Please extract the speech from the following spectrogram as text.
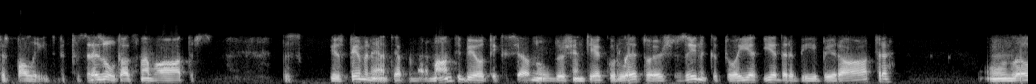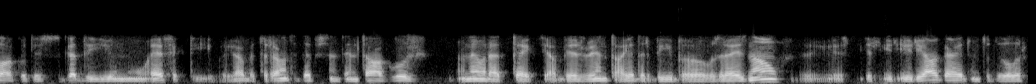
tas palīdz, bet tas rezultāts nav ātrs. Jūs pieminējāt, ja, piemēram, antibiotikas, jā, nu, droši vien tie, kur lietojuši, zina, ka to iedarbība ir ātra un lielākoties gadījumu efektīva, jā, bet ar antidepresantiem tā gluži nevarētu teikt, jā, bieži vien tā iedarbība uzreiz nav, ir, ir, ir jāgaida un tad vēl ir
